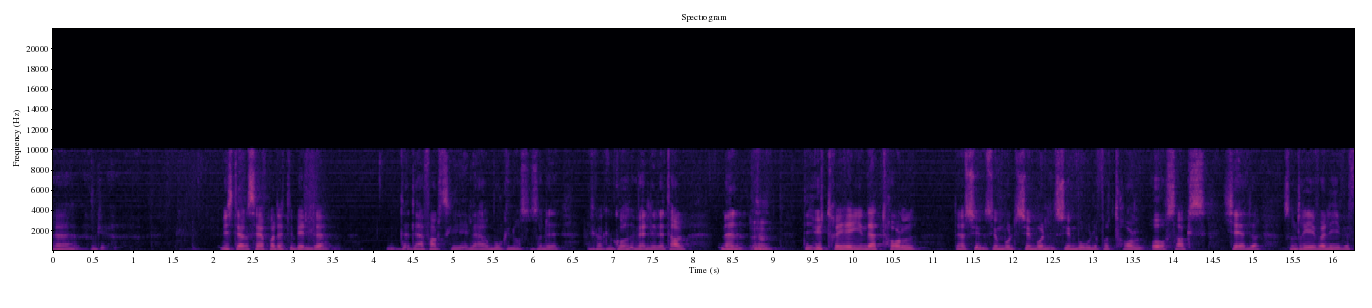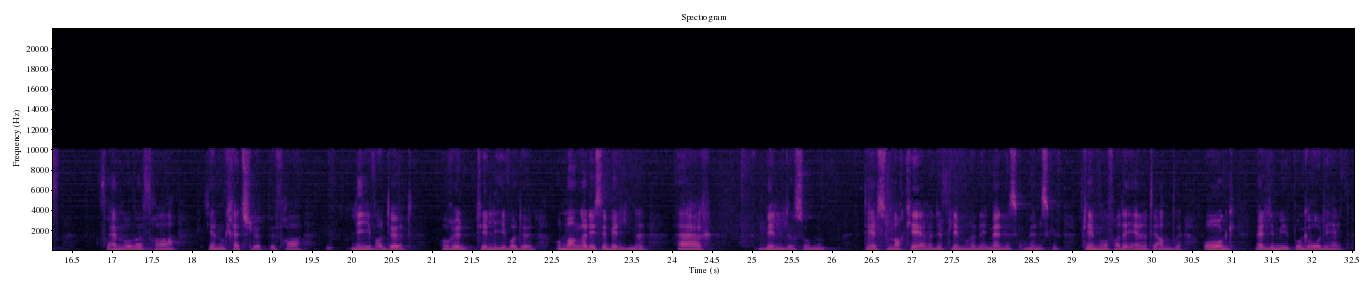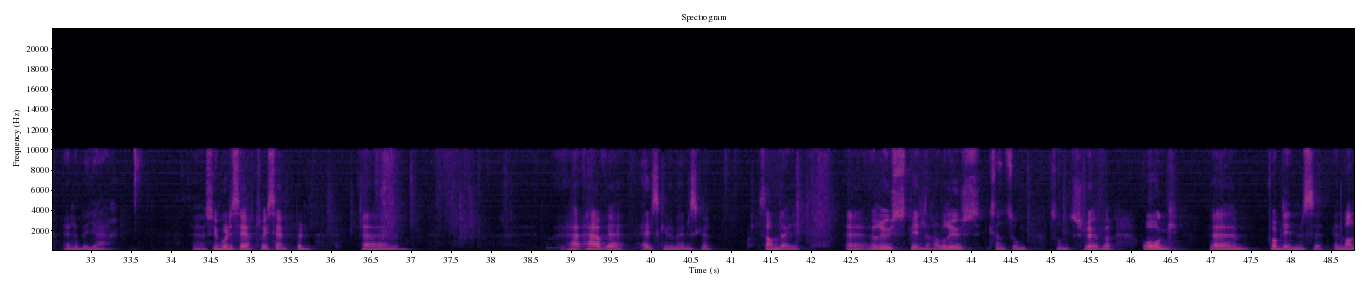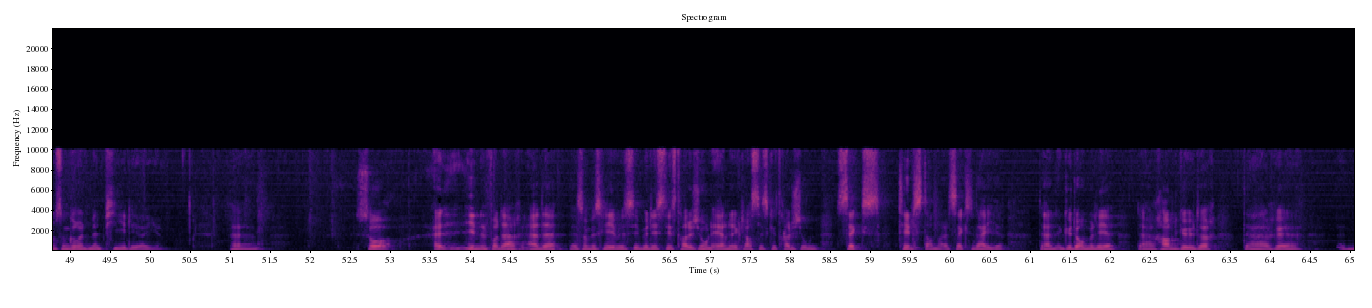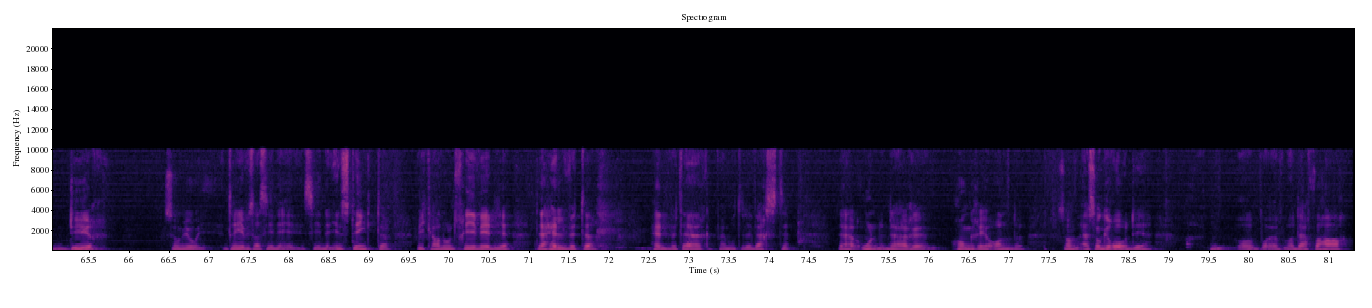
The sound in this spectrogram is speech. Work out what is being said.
Eh, okay. Hvis dere ser på dette bildet Det, det er faktisk i læreboken også, så det, vi skal ikke gå veldig i detalj. Men de ytre ringene er tolv det er symbol, symbol, symboler for tolv årsakskjeder som driver livet fremover fra, gjennom kretsløpet fra liv og død og rundt til liv og død. Og mange av disse bildene er bilder som dels markerer det flimrende i mennesket. Mennesket flimrer fra det ene til det andre, og veldig mye på grådighet eller begjær. Eh, symbolisert f.eks. Eh, her ved elskende mennesker, samleie. Eh, rus, bilder av rus sant, som, som, sløver. Og eh, forblindelse. En mann som går rundt med en pil i øyet. Eh, så eh, innenfor der er det det som beskrives i buddhistisk tradisjon, en av de klassiske tradisjonene, seks tilstander, eller seks veier. Det er det guddommelige, det er halvguder, det er eh, dyr som jo drives av sine, sine, instinkter og ikke har noen fri vilje. Det er helvete. Helvete er på en måte det verste. Det er, on, det er hungrige ånder som er så grådige. Og, og, derfor har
